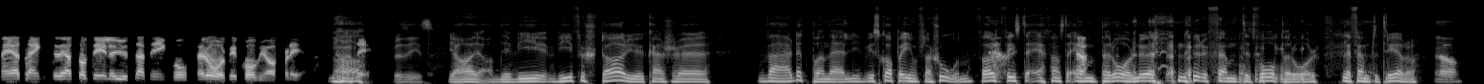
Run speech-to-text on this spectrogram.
Men jag tänkte att de delar ut den en gång per år. Vi kommer ju ha fler. Ja, det. Precis. ja, ja det, vi, vi förstör ju kanske värdet på en älg. Vi skapar inflation. Förut finns det, fanns det en per år, nu är, nu är det 52 per år. Eller 53 då. Ja.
